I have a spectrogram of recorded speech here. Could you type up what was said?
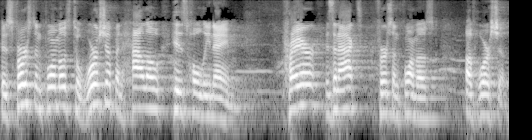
is first and foremost to worship and hallow his holy name. Prayer is an act, first and foremost, of worship.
